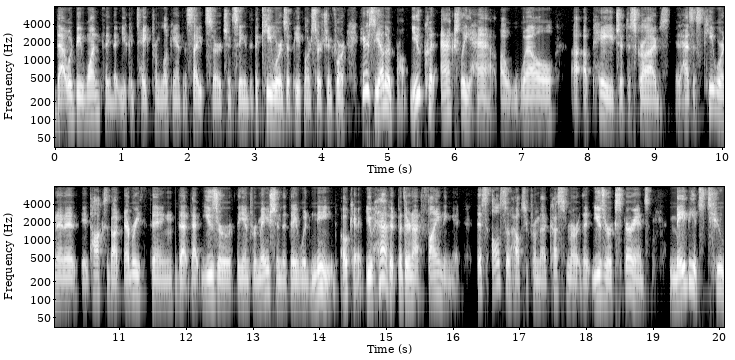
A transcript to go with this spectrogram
That would be one thing that you can take from looking at the site search and seeing the keywords that people are searching for. Here's the other problem. You could actually have a well a page that describes it has this keyword in it it talks about everything that that user the information that they would need. Okay you have it but they're not finding it. This also helps you from the customer that user experience. Maybe it's too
